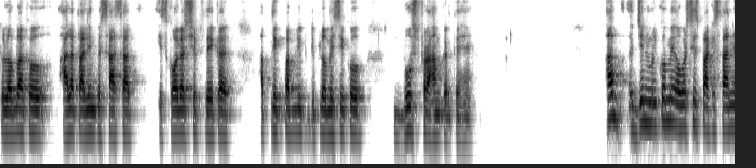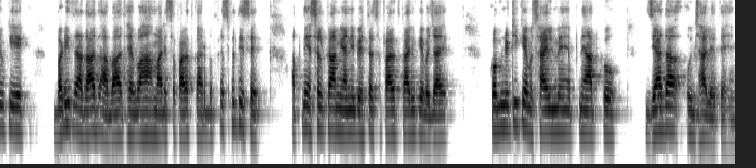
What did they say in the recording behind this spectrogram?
طلباء کو اعلیٰ تعلیم کے ساتھ ساتھ اسکالرشپس دے کر اپنی پبلک ڈپلومیسی کو بوسٹ فراہم کرتے ہیں۔ اب جن ملکوں میں اوورسیز پاکستانیوں کی ایک بڑی تعداد آباد ہے، وہاں ہمارے سفارتکار بدقسمتی سے اپنے اصل کام یعنی بہتر سفارتکاری کے بجائے کمیونٹی کے مسائل میں اپنے آپ کو زیادہ الجھا لیتے ہیں۔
